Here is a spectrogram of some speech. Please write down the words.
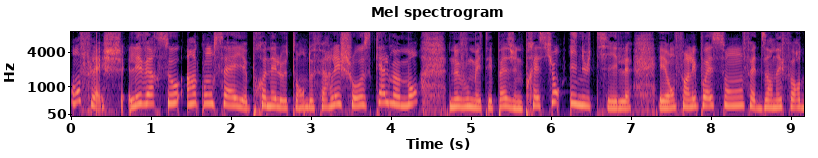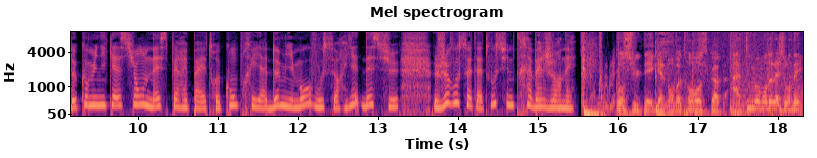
en flèche. Les Verseaux, un conseil, prenez le temps de faire les choses calmement, ne vous mettez pas une pression inutile. Et les poissons, faites un effort de communication, n'espérez pas être compris à demi-mot, vous seriez déçus. Je vous souhaite à tous une très belle journée. Consultez également votre horoscope à tout moment de la journée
